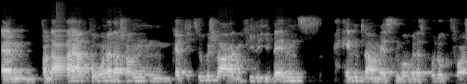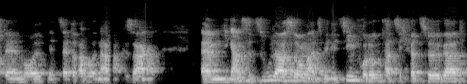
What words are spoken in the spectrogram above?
Ähm, von daher hat Corona da schon kräftig zugeschlagen. Viele Events, Händlermessen, wo wir das Produkt vorstellen wollten, etc., wurden abgesagt. Ähm, die ganze Zulassung als Medizinprodukt hat sich verzögert,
